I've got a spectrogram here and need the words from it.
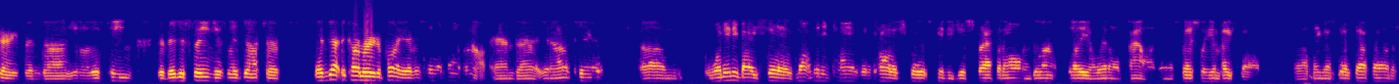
shape. And uh, you know, this team, the biggest thing is they've got to they've got to come ready to play every single time out. And uh, you know, I don't care. Um, what anybody says, not many times in college sports can you just strap it on and go out and play and win on talent, and especially in baseball. And I think that's what South Carolina's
